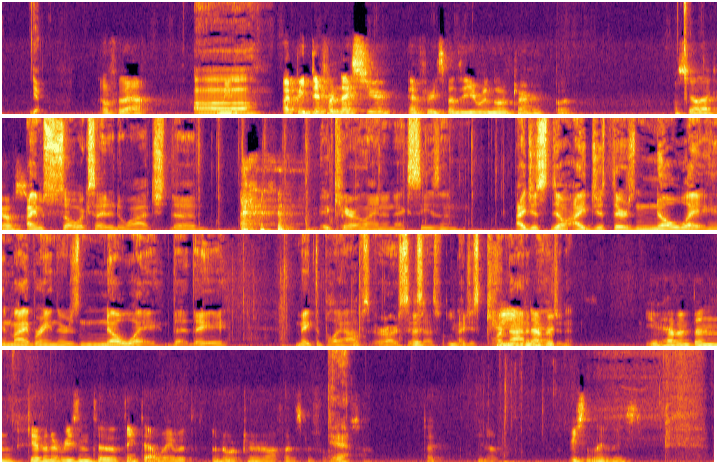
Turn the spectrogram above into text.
Know for that. Uh, mean- Might be different next year after he spends a year with Norv Turner, but we'll see how that goes. I am so excited to watch the Carolina next season. I just don't. I just there's no way in my brain. There's no way that they make the playoffs or are successful. you- I just well, cannot never- imagine it. you haven't been given a reason to think that way with a Norv Turner offense before. Yeah. So that you know, recently at least.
